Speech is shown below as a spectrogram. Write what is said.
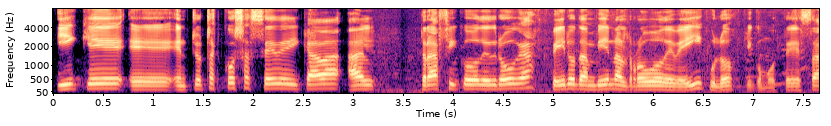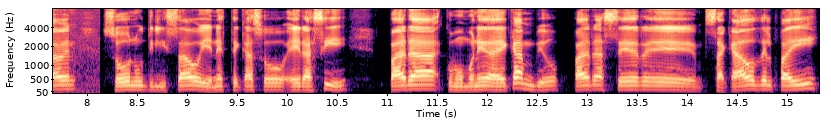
y que, eh, entre otras cosas, se dedicaba al tráfico de drogas, pero también al robo de vehículos, que como ustedes saben son utilizados, y en este caso era así, para, como moneda de cambio, para ser eh, sacados del país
